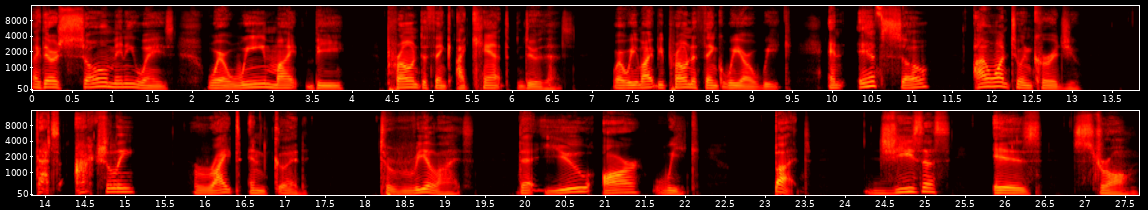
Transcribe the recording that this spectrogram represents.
Like there are so many ways where we might be prone to think, I can't do this, where we might be prone to think we are weak. And if so, I want to encourage you. That's actually right and good to realize that you are weak, but Jesus is strong.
